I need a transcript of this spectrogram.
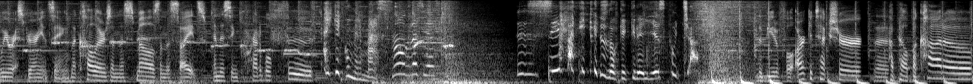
We were experiencing the colors and the smells and the sights and this incredible food. Hay que comer más. No, gracias. Sí, es lo que creí escuchar. The beautiful architecture, the papel picado,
